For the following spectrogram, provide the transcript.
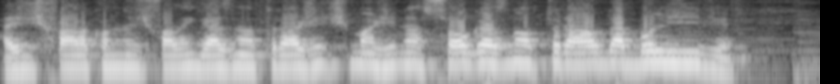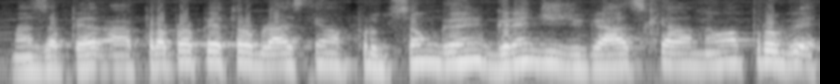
a gente fala, quando a gente fala em gás natural, a gente imagina só o gás natural da Bolívia, mas a, a própria Petrobras tem uma produção grande de gás que ela não aprove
